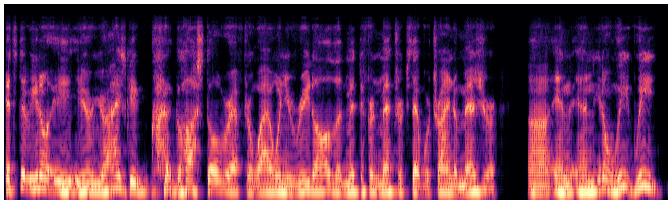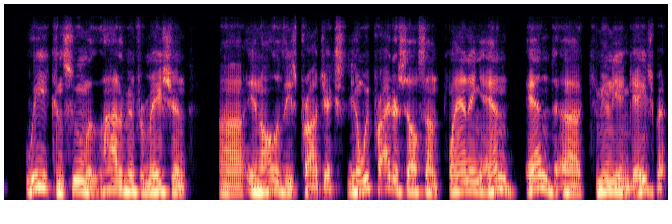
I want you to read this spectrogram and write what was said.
it's the you know your your eyes get glossed over after a while when you read all the different metrics that we're trying to measure uh, and and you know we we we consume a lot of information uh, in all of these projects you know we pride ourselves on planning and and uh, community engagement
